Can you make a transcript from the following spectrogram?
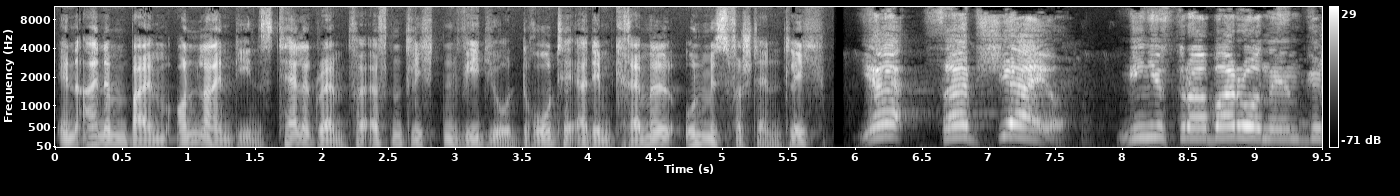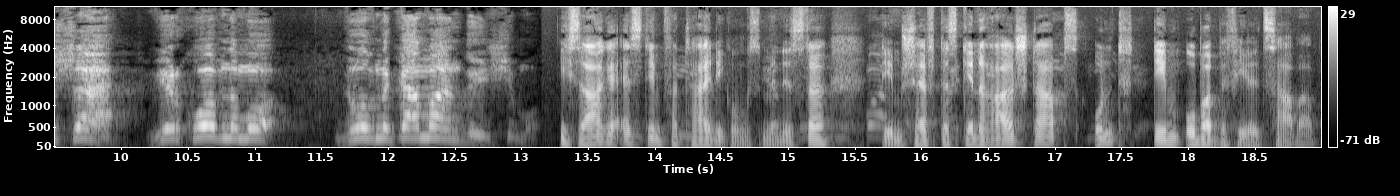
In einem beim Online-Dienst Telegram veröffentlichten Video drohte er dem Kreml unmissverständlich Я сообщаю министру обороны НГШ, верховному главнокомандующему. Ich sage es dem Verteidigungsminister, dem Chef des Generalstabs und dem Oberbefehlshaber.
